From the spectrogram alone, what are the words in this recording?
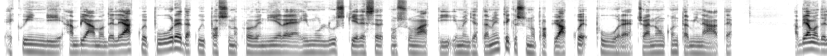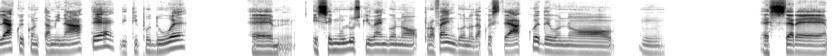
e quindi abbiamo delle acque pure da cui possono provenire i molluschi ed essere consumati immediatamente, che sono proprio acque pure, cioè non contaminate abbiamo delle acque contaminate di tipo 2 ehm, e se i molluschi vengono, provengono da queste acque devono mh, mm, essere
